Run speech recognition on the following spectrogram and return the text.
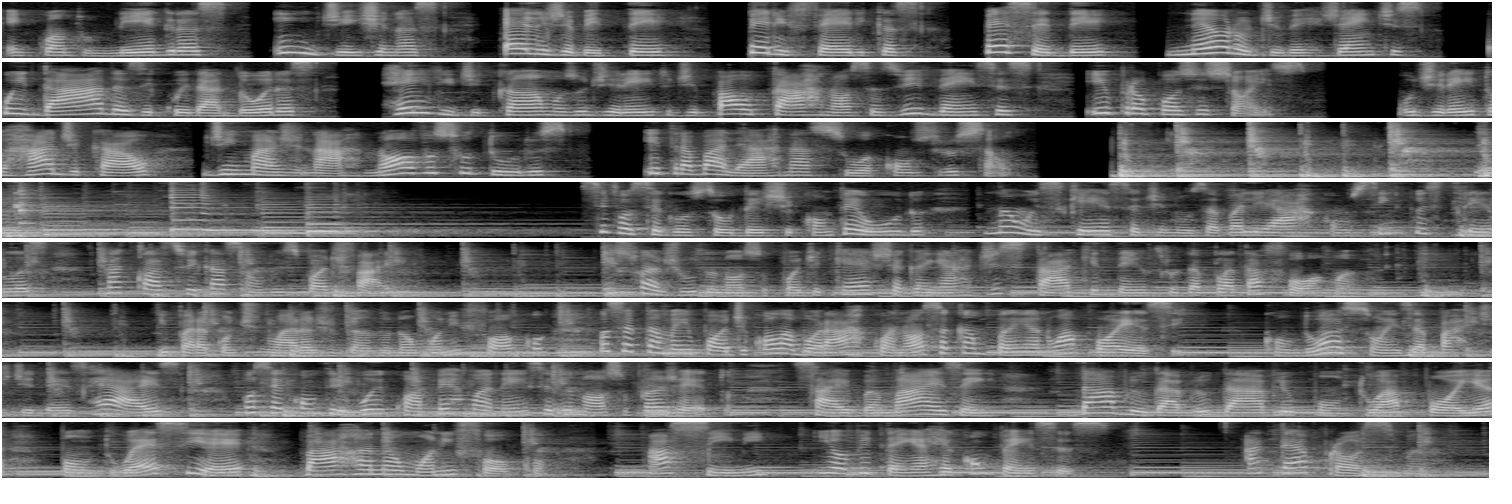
Enquanto negras, indígenas, LGBT, periféricas, PCD, neurodivergentes, cuidadas e cuidadoras, reivindicamos o direito de pautar nossas vivências e proposições, o direito radical de imaginar novos futuros e trabalhar na sua construção. Se você gostou deste conteúdo, não esqueça de nos avaliar com 5 estrelas na classificação do Spotify. Isso ajuda o nosso podcast a ganhar destaque dentro da plataforma. E para continuar ajudando o Não Monifoco, você também pode colaborar com a nossa campanha no Apoia-se com doações a partir de R$ reais, você contribui com a permanência do nosso projeto. Saiba mais em www.apoia.se barra Assine e obtenha recompensas. Até a próxima!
